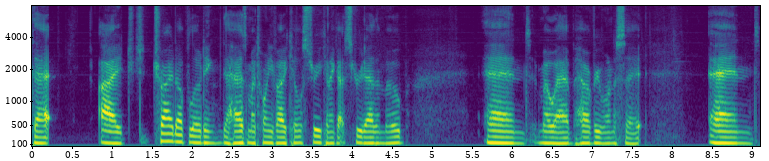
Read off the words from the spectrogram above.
that I tried uploading that has my 25 kill streak and I got screwed out of the MOAB and Moab, however you want to say it. And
